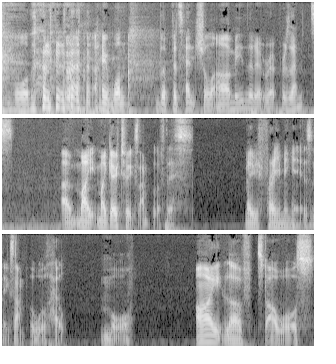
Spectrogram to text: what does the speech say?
more than I want the potential army that it represents. Uh, my my go to example of this, maybe framing it as an example will help more. I love Star Wars.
